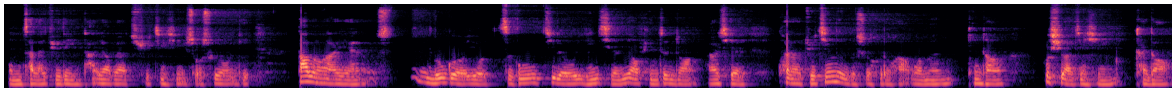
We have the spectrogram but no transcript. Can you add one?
我们才来决定他要不要去进行手术的问题。大部分而言，如果有子宫肌瘤引起的尿频症状，而且快到绝经那个时候的话，我们通常不需要进行开刀。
